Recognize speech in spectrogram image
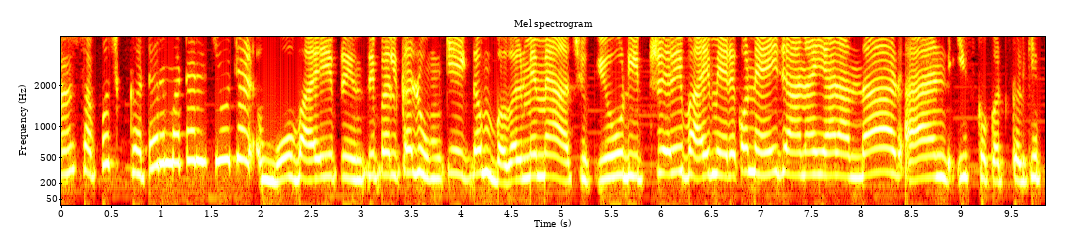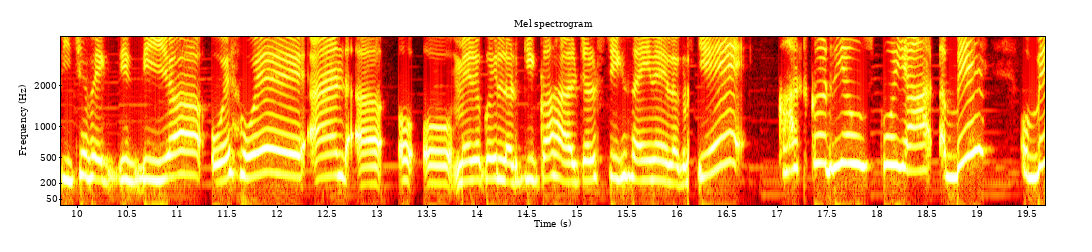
सब कुछ कटर मटर क्यों चल? वो भाई प्रिंसिपल का रूम के एकदम बगल में मैं आ चुकी हूँ। लिटरली भाई, मेरे को नहीं जाना यार अंदर। एंड इसको कट करके पीछे फेंक दिया। ओए होए। एंड ओ ओ, मेरे को लड़की का हालचाल ठीक सही नहीं लग रहा। ये कट कर दिया उसको यार। अबे! अबे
